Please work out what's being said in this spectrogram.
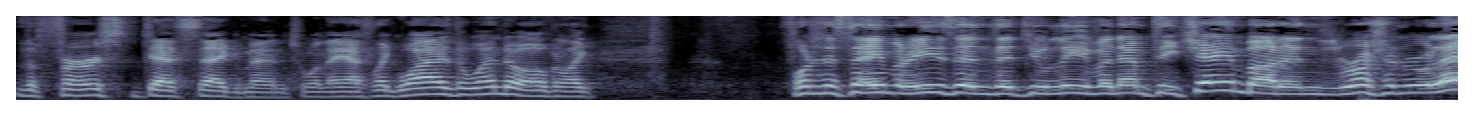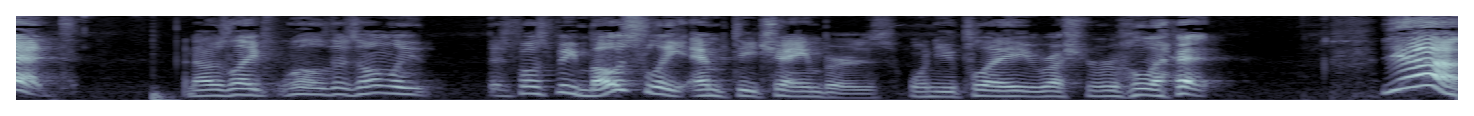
the first death segment when they ask like, "Why is the window open?" Like, for the same reason that you leave an empty chamber in Russian roulette. And I was like, "Well, there's only there's supposed to be mostly empty chambers when you play Russian roulette." yeah.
